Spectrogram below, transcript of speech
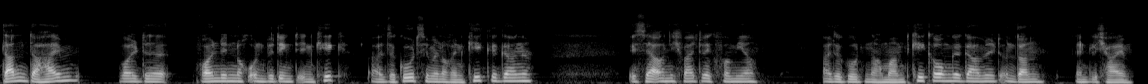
Dann daheim wollte Freundin noch unbedingt in Kick. Also gut, sind wir noch in Kick gegangen. Ist ja auch nicht weit weg von mir. Also gut, nach meinem Kick rumgegammelt und dann endlich heim.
